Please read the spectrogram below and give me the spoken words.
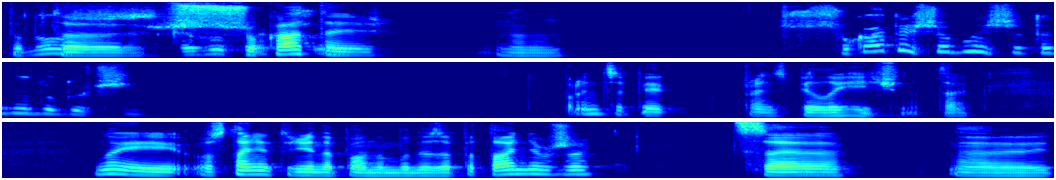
Тобто, скажу так, шукати. Ну, ну. Шукати, що ближче тобі до душі. В принципі, в принципі, логічно, так. Ну і останнє тоді, напевно, буде запитання вже. Це, е,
